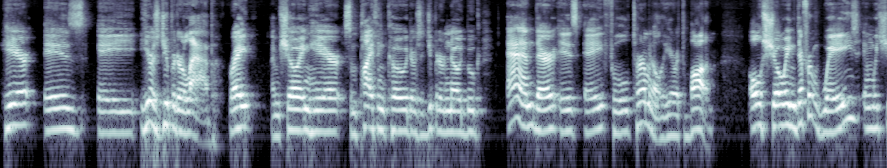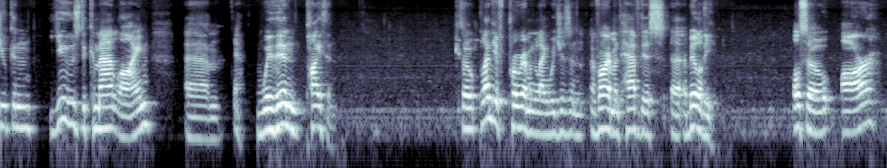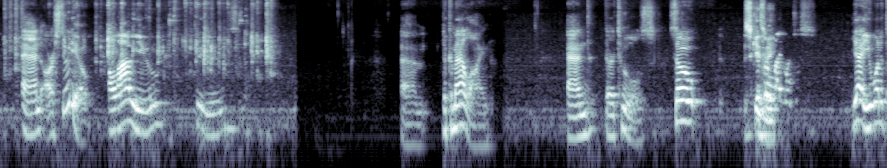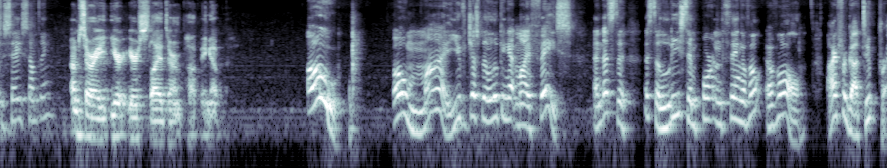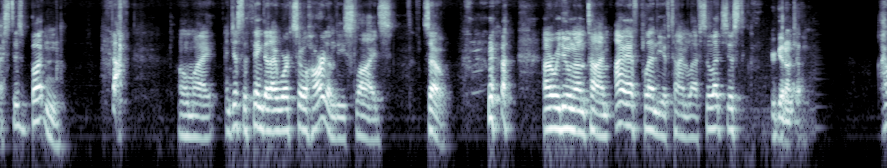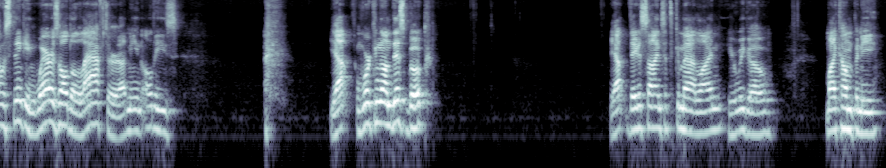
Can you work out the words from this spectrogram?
here is a, here's Jupyter Lab, right? I'm showing here some Python code. There's a Jupyter notebook and there is a full terminal here at the bottom, all showing different ways in which you can use the command line um, yeah, within Python. So plenty of programming languages and environment have this uh, ability. Also, R and RStudio allow you to use um, the command line and their tools. So, excuse me. Languages. Yeah, you wanted to say something? I'm sorry, your your slides aren't popping up. Oh, oh my! You've just been looking at my face, and that's the that's the least important thing of all. Of all, I forgot to press this button. Ha! Oh my! And just to think that I worked so hard on these slides. So, how are we doing on time? I have plenty of time left, so let's just. You're good on time. I was thinking, where's all the laughter? I mean, all these. yeah, I'm working on this book. Yeah, data science at the command line. Here we go. My company,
